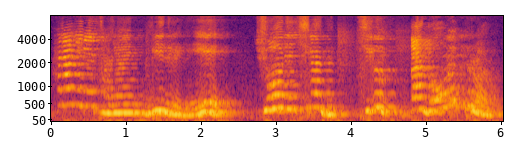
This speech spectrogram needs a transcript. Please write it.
하나님의 자녀인 우리들에게 주어진 시간들 지금 나 너무 힘들어요.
